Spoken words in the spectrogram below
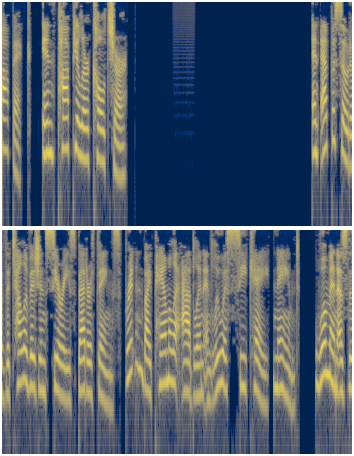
Topic. In popular culture An episode of the television series Better Things, written by Pamela Adlon and Louis C.K., named, "'Woman is the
